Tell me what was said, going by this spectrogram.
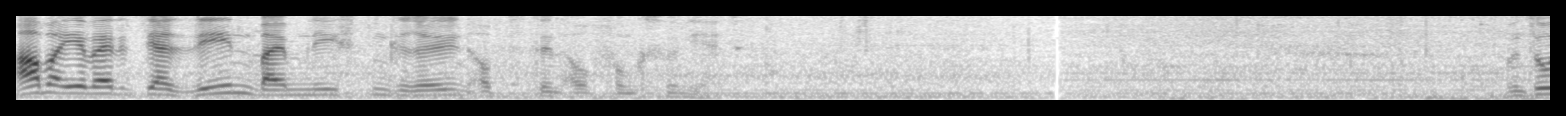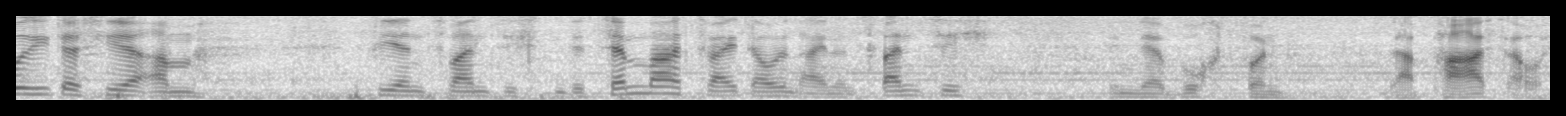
Aber ihr werdet ja sehen beim nächsten Grillen, ob es denn auch funktioniert. Und so sieht das hier am 24. Dezember 2021 in der Bucht von La Paz aus.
